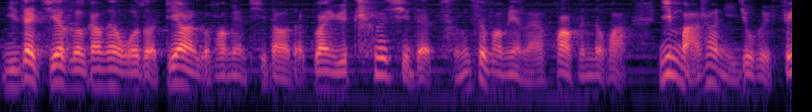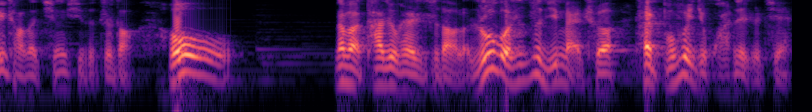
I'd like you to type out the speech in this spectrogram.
你再结合刚才我所第二个方面提到的关于车系的层次方面来划分的话，你马上你就会非常的清晰的知道哦，那么他就开始知道了，如果是自己买车，他不会去花这个钱，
